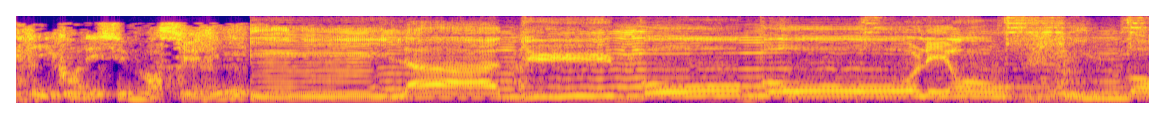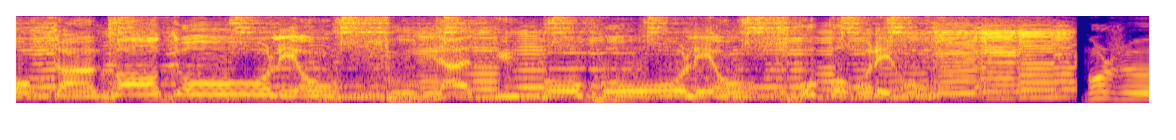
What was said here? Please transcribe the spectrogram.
et qu'on est subventionné. Il a du bonbon, Léon. Il porte un bandeau, Léon. Il a du bonbon, Léon. Au pauvre Léon. Bonjour,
